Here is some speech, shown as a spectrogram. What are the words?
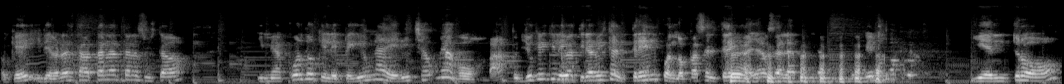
¿Ok? Y de verdad estaba tan, tan asustado. Y me acuerdo que le pegué una derecha, una bomba. Yo creí que le iba a tirar, ¿viste? El tren, cuando pasa el tren allá, o sea, la- la- y entró,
